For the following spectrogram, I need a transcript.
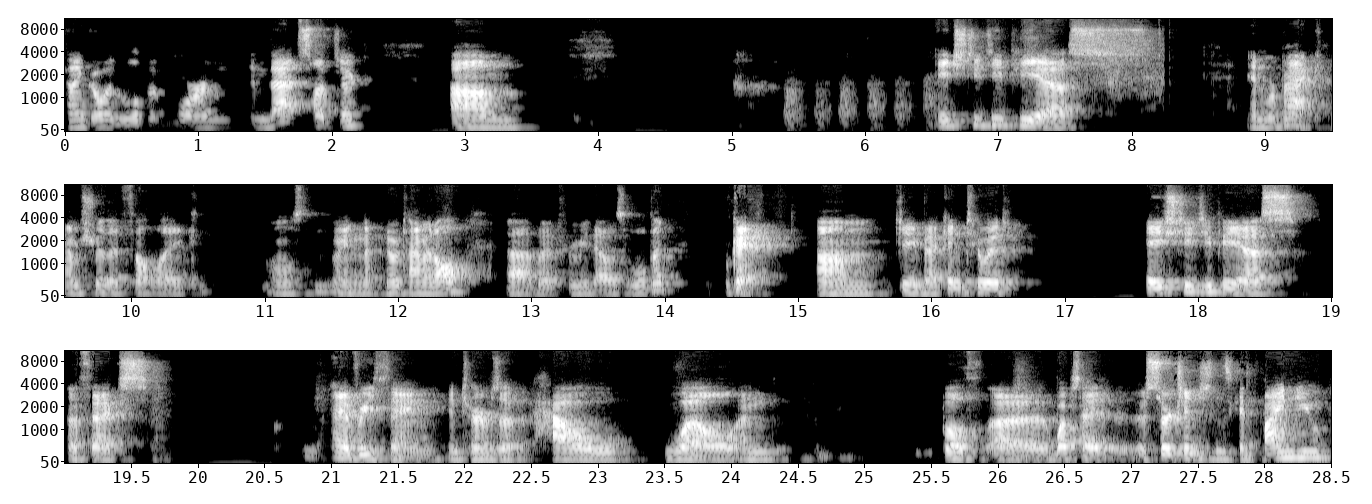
kind of go in a little bit more in, in that subject. Um, HTTPS, and we're back. I'm sure that felt like almost I mean, no time at all, uh, but for me that was a little bit. Okay, um, getting back into it. HTTPS affects everything in terms of how well and both uh, website search engines can find you,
